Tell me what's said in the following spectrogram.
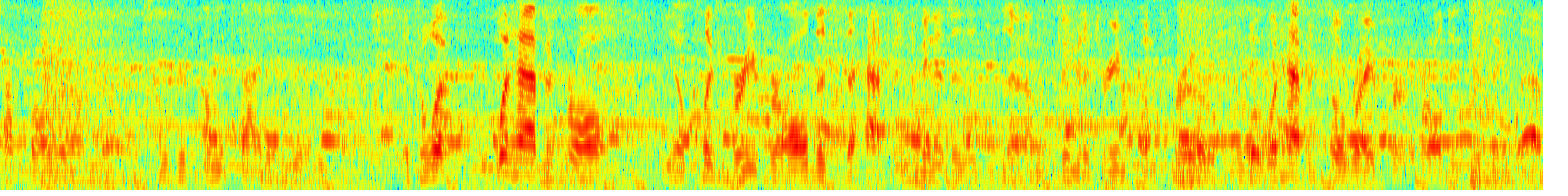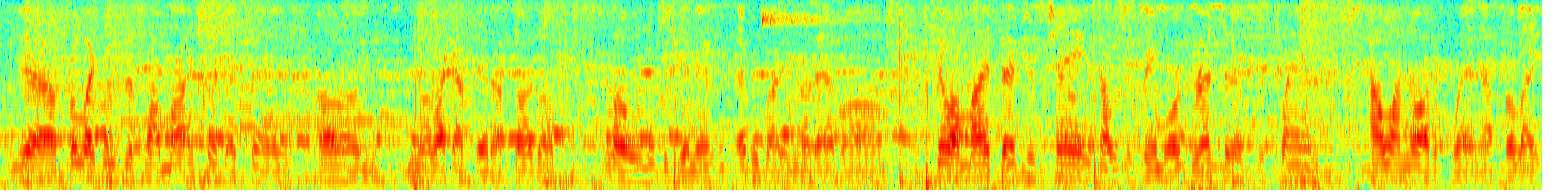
shot the ball well. So I'm just, I'm excited. And so what what happened for all you know, click for you for all this to happen? I mean, this is I'm assuming a dream come true. But what happened so right for, for all these good things to happen? Yeah, I feel like it was just my mindset that changed. Um, you know, like I said, I started off slow in the beginning. Everybody know that. Um, then my mindset just changed. I was just being more aggressive, just playing how I know how to play, and I feel like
